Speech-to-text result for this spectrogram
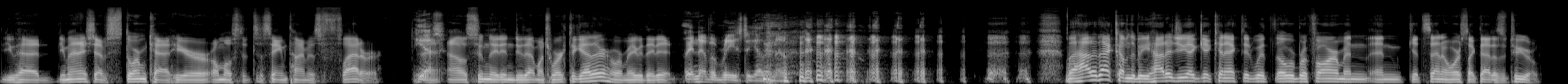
You had you managed to have Stormcat here almost at the same time as Flatterer. Yes. I'll assume they didn't do that much work together, or maybe they did. They never breathed together now. Well, how did that come to be? How did you get connected with Overbrook Farm and, and get sent a horse like that as a two year old?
